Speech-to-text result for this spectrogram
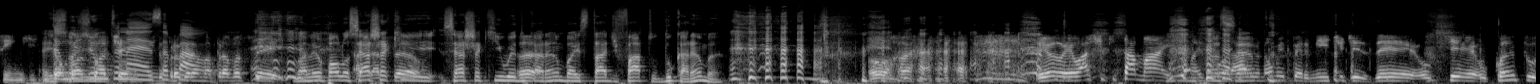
Sing. É então, Tamo junto nessa, programa para vocês. Valeu, Paulo. Você acha, que, você acha que o Edu ah. Caramba está de fato do caramba? oh, eu, eu acho que está mais, mas tá o horário certo. não me permite dizer o, que, o quanto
